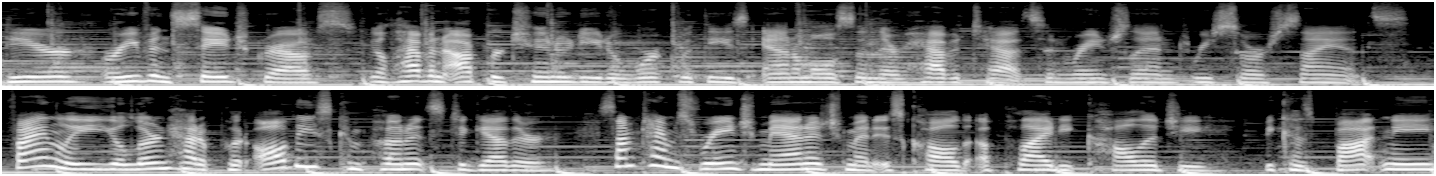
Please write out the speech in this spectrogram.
deer, or even sage grouse, you'll have an opportunity to work with these animals and their habitats in rangeland resource science. Finally, you'll learn how to put all these components together. Sometimes range management is called applied ecology, because botany,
